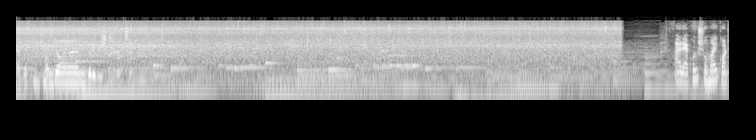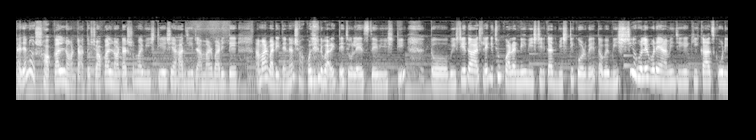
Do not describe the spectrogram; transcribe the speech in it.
দেখো কি ঝমঝম করে বৃষ্টি পড়ছে। আর এখন সময় কটা জানো? সকাল নটা। তো সকাল নটার সময় বৃষ্টি এসে হাজির আমার বাড়িতে আমার বাড়িতে না, সকলের বাড়িতে চলে এসছে বৃষ্টি তো বৃষ্টি তো আসলে কিছু করার নেই বৃষ্টির কাজ বৃষ্টি করবে। তবে বৃষ্টি হলে পরে আমি যে কী কাজ করি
